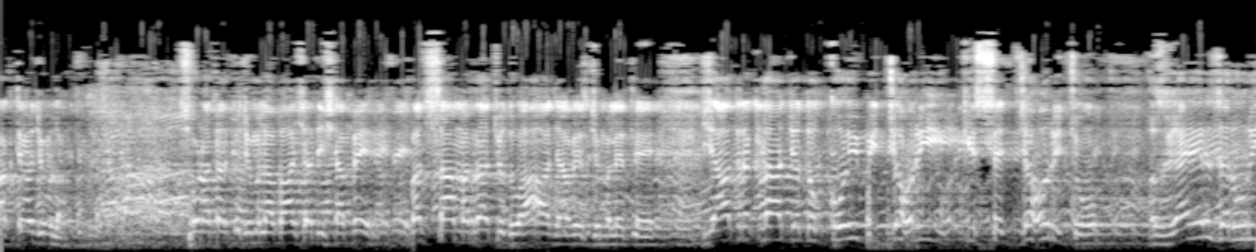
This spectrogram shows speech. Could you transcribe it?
آگتے میں جملہ۔ سونا کر کے جملہ بادشاہ دی شابے۔ بس سا مرہ چو دعا آ جاوے اس جملے تے۔ یاد رکھنا جدو کوئی بھی جوہری کس سے جوہری چون غیر ضروری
